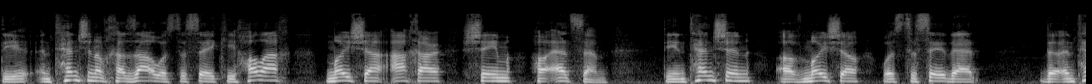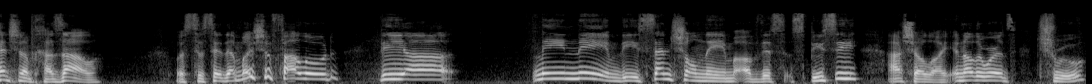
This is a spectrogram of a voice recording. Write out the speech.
the intention of Chazal was to say, Ki halach Moshe achar shem ha'etzem. The intention of Moshe was to say that the intention of Chazal was to say that Moshe followed the uh, main name, the essential name of this species, Ashalai. In other words, true,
